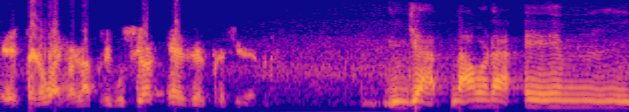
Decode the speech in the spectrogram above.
eh, pero bueno, la atribución es del presidente. Ya, ahora... Eh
